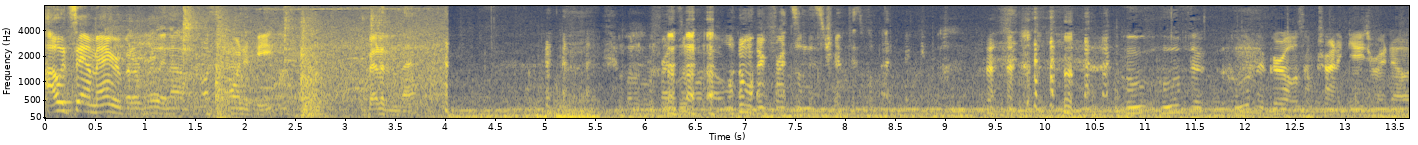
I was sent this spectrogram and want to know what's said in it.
I would say I'm angry, but I'm really not. I'm disappointed, Pete. You're better than that. one of my friends, on, one of my friends on this trip is black. Who, who of the who of the girls I'm trying to gauge right now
